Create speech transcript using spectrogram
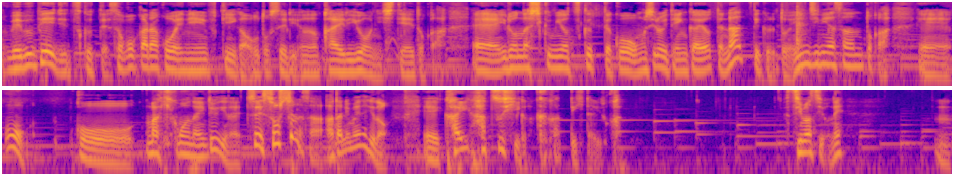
ウェブページ作って、そこからこう NFT が落とせる、ようん、買えるようにしてとか、えー、いろんな仕組みを作ってこう面白い展開よってなってくると、エンジニアさんとか、えー、をこう、巻き込まないといけない。それ、そしたらさ、当たり前だけど、えー、開発費がかかってきたりとか、しますよね。うん。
